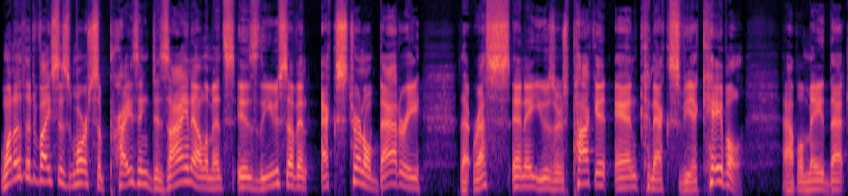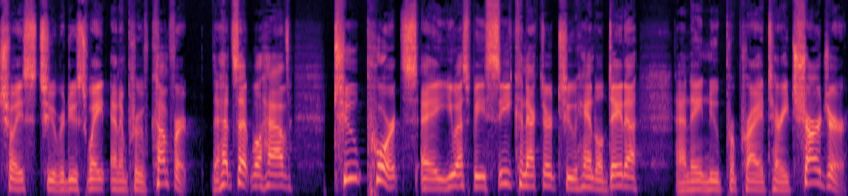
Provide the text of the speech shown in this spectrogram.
One of the device's more surprising design elements is the use of an external battery that rests in a user's pocket and connects via cable. Apple made that choice to reduce weight and improve comfort. The headset will have two ports, a USB C connector to handle data, and a new proprietary charger.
